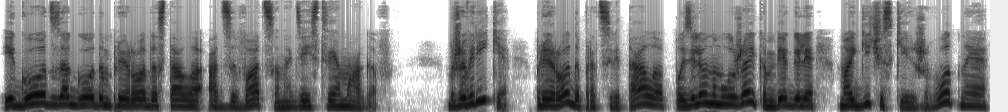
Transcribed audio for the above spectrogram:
И год за годом природа стала отзываться на действия магов. В Живерике природа процветала, по зеленым лужайкам бегали магические животные,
